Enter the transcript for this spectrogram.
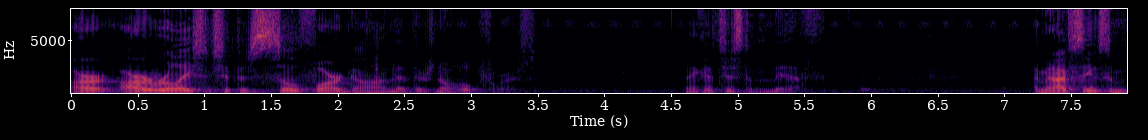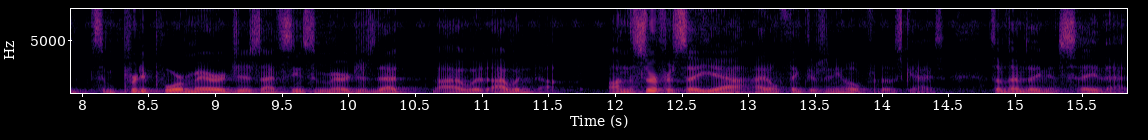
Our, our relationship is so far gone that there's no hope for us. I think that's just a myth. I mean, I've seen some, some pretty poor marriages, and I've seen some marriages that I would, I would, on the surface, say, yeah, I don't think there's any hope for those guys. Sometimes I even say that.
